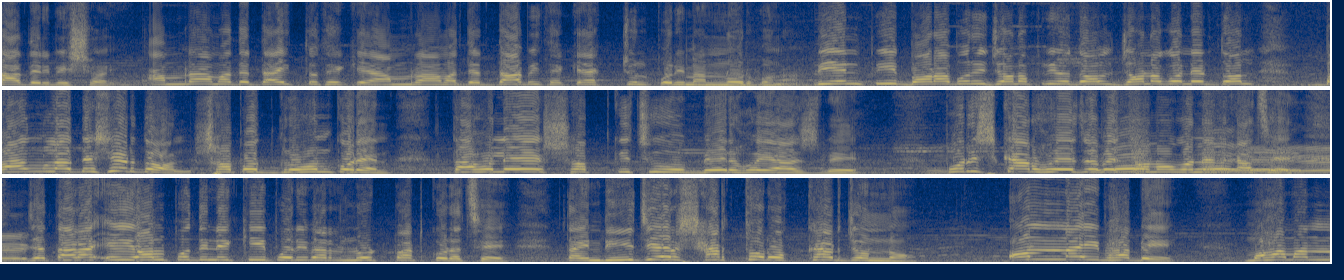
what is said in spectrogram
তাদের বিষয়। আমরা আমাদের দায়িত্ব থেকে, আমরা আমাদের দাবি থেকে একচুল পরিমাণ নড়ব না। বিএনপি বরাবরই জনপ্রিয় দল, জনগণের দল, বাংলাদেশের দল। শপথ গ্রহণ করেন, তাহলে সবকিছু বের হয়ে আসবে। পরিষ্কার হয়ে যাবে জনগণের কাছে যে তারা এই অল্প দিনে কি পরিবার লুটপাট করেছে। তাই নিজের স্বার্থ রক্ষার জন্য অন্যায়ভাবে মহামান্য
